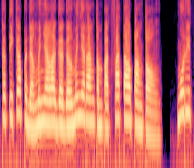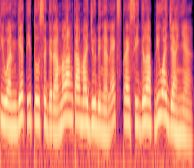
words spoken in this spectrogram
Ketika pedang menyala gagal menyerang tempat fatal Pang Tong, murid Yuan Gate itu segera melangkah maju dengan ekspresi gelap di wajahnya.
